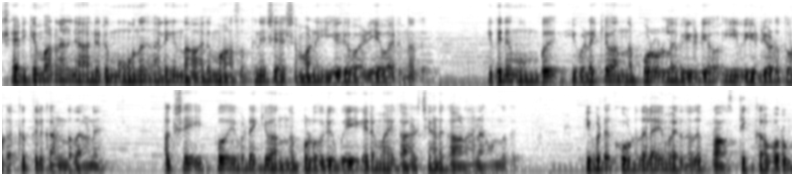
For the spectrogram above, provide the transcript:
ശരിക്കും പറഞ്ഞാൽ ഞാനൊരു മൂന്ന് അല്ലെങ്കിൽ നാല് മാസത്തിന് ശേഷമാണ് ഈ ഒരു വഴിയെ വരുന്നത്. ഇതിന് മുമ്പ് ഇവിടേക്ക് വന്നപ്പോഴുള്ള വീഡിയോ ഈ വീഡിയോയുടെ തുടക്കത്തിൽ കണ്ടതാണ്. പക്ഷേ ഇപ്പോൾ ഇവിടേക്ക് വന്നപ്പോൾ ഒരു ഭീകരമായ കാഴ്ചയാണ് കാണാനാവുന്നത്. ഇവിടെ കൂടുതലായും വരുന്നത് പ്ലാസ്റ്റിക് കവറും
